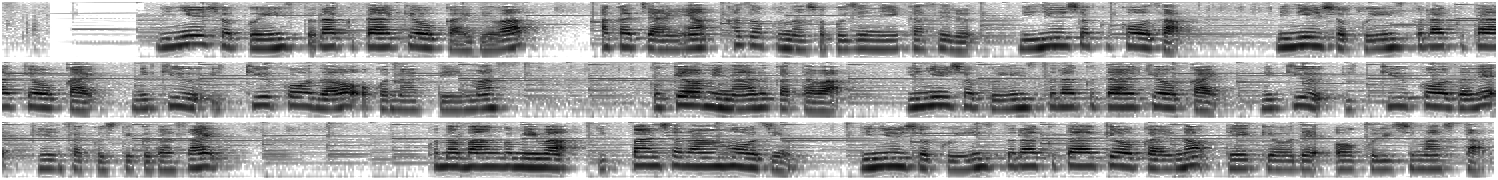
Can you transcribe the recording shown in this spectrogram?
離乳食インストラクター協会では赤ちゃんや家族の食事に活かせる離乳食講座離乳食インストラクター協会2級1級講座を行っています。ご興味のある方は離乳食インストラクター協会2級1級講座で検索してくださいこの番組は一般社団法人離乳食インストラクター協会の提供でお送りしました。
